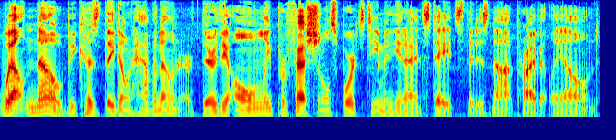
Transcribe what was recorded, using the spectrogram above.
well, no, because they don't have an owner. They're the only professional sports team in the United States that is not privately owned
